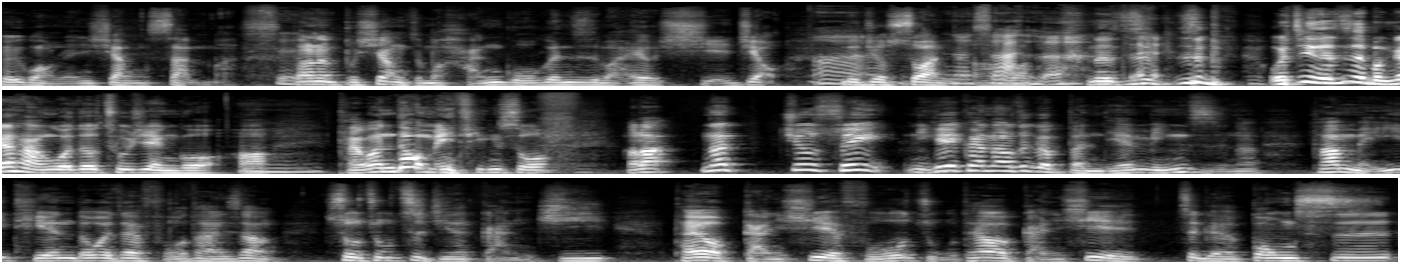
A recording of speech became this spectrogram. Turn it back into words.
推广人向善嘛。当然不像什么韩国跟日本还有邪教，那就算了。算了，那日日本，我记得日本跟韩国都出现过哈，台湾倒没听说。好了，那就所以你可以看到这个本田明子呢，他每一天都会在佛台上说出自己的感激，他要感谢佛祖，他要感谢这个公司，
